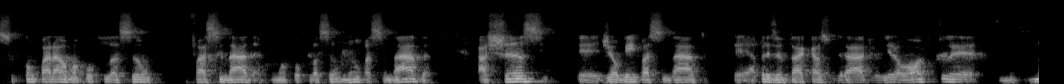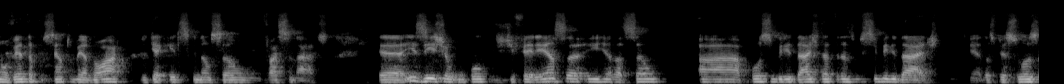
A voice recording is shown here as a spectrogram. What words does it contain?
se comparar uma população vacinada com uma população não vacinada, a chance é, de alguém vacinado é, apresentar caso grave ou ir ao óbito é 90% menor do que aqueles que não são vacinados. É, existe algum pouco de diferença em relação à possibilidade da transmissibilidade, das pessoas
